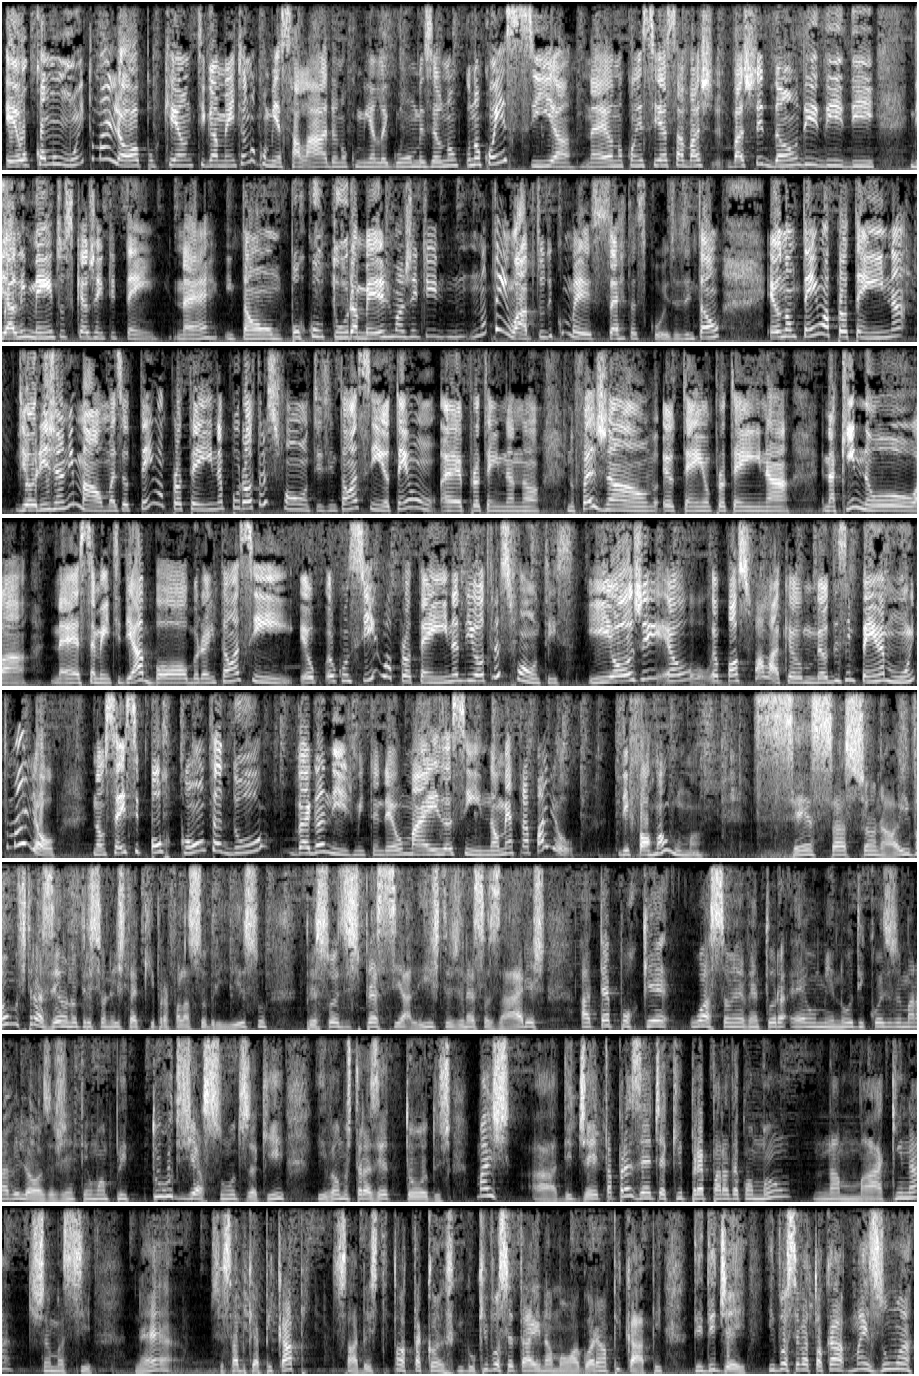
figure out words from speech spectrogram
eu como muito melhor, porque antigamente eu não comia salada, eu não comia legumes, eu não, não conhecia, né? Eu não conhecia essa vastidão de, de, de, de, alimentos que a gente tem, né? Então, por cultura mesmo, a gente não tem o hábito de comer certas coisas. Então, eu não tenho a proteína de origem animal, mas eu tenho a proteína por outras fontes. Então, assim, eu tenho é, proteína no, no, feijão, eu tenho proteína na quinoa, né, semente de abóbora. Então, assim, eu, eu consigo a proteína de outras fontes. E hoje eu, eu posso falar que o meu desempenho é muito melhor. Não sei se por conta do veganismo, entendeu? Mas, assim, não me atrapalhou de forma alguma. Sensacional. E vamos trazer um nutricionista aqui para falar sobre isso, pessoas especialistas nessas áreas, até porque o Ação e Aventura é um menu de coisas maravilhosas. A gente tem uma amplitude de assuntos aqui e vamos trazer todos. Mas a DJ está presente aqui, preparada com a mão na máquina, que chama-se, né? Você sabe que é picape? sabe? Tá, o que você tá aí na mão agora é uma picape de DJ. E você vai tocar mais uma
